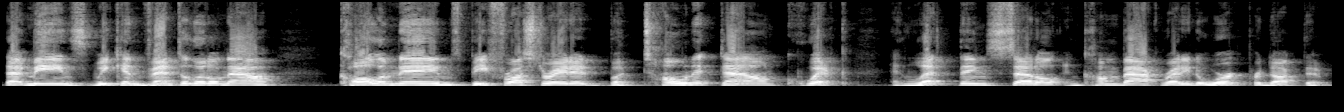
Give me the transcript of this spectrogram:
That means we can vent a little now, call him names, be frustrated, but tone it down quick and let things settle and come back ready to work productive.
